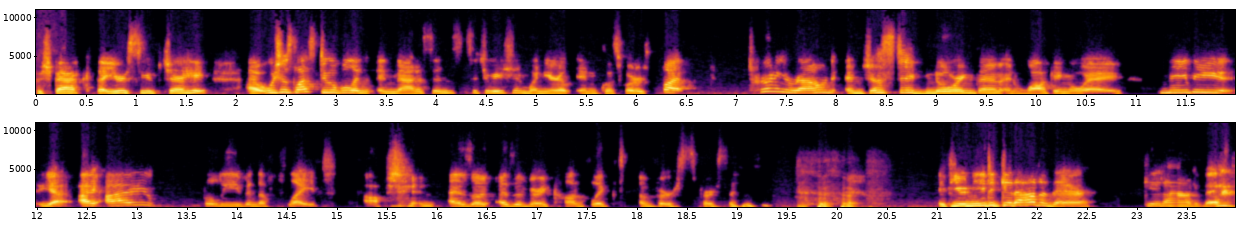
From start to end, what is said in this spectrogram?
pushback that you received, Jay, uh, which is less doable in, in Madison's situation when you're in close quarters, but turning around and just ignoring them and walking away, maybe, yeah, I, I believe in the flight option as a as a very conflict averse person. if you need to get out of there, get out of there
